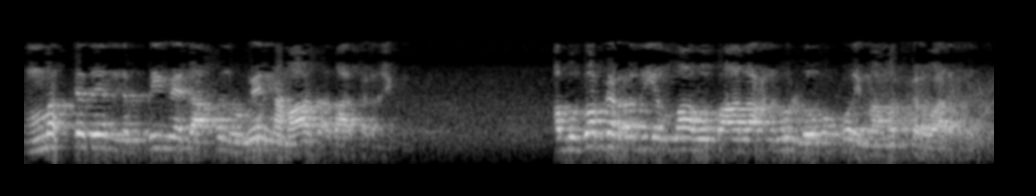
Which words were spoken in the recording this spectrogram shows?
مسجد نبی میں داخل ہوئے نماز ادا کرنے کے ابو بکر رضی اللہ تعالی عنہ لوگوں کو امامت کروا رہے ہیں۔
